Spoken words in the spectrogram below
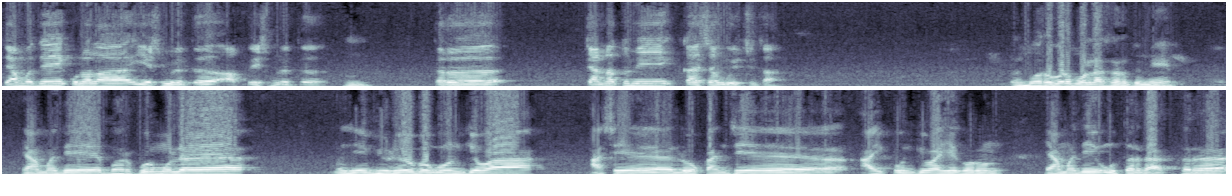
त्यामध्ये कुणाला यश मिळतं अपयश मिळतं. तर त्यांना तुम्ही काय सांगू इच्छिता? बरोबर बोलला सर तुम्ही. यामध्ये भरपूर मुलं म्हणजे व्हिडिओ बघून किंवा असे लोकांचे ऐकून किंवा हे करून यामध्ये उतरतात. खरं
